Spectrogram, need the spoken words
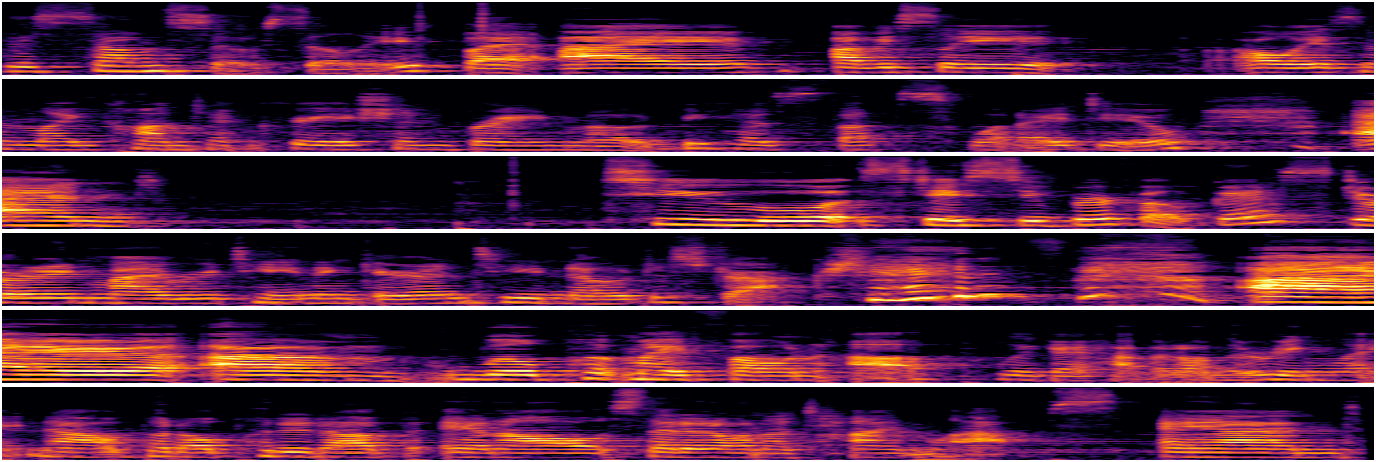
this sounds so silly, but I obviously always in like content creation brain mode because that's what I do. And to stay super focused during my routine and guarantee no distractions, I um, will put my phone up. Like I have it on the ring light now, but I'll put it up and I'll set it on a time lapse. And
